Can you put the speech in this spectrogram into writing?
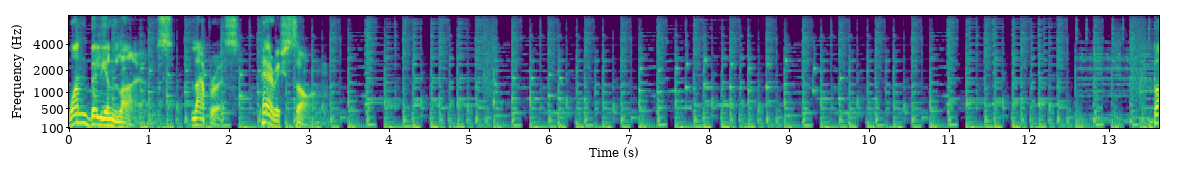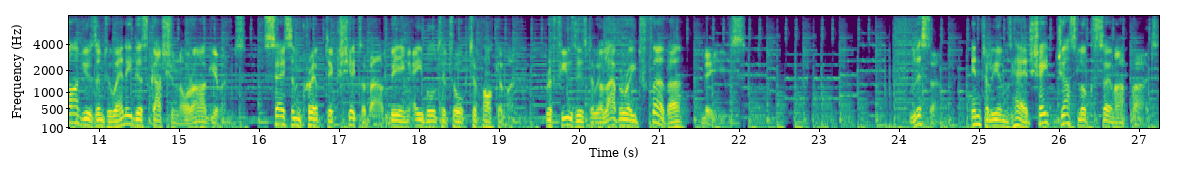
1 billion lions, Lapras, Perish Song. barges into any discussion or argument, says some cryptic shit about being able to talk to Pokemon, refuses to elaborate further, leaves. Listen, Inteleon's head shape just looks so uppert.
